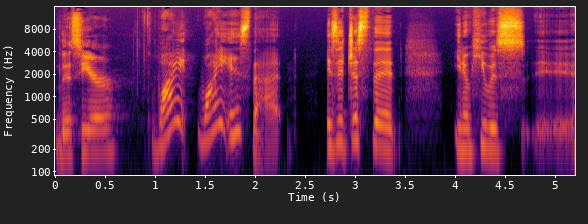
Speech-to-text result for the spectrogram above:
this year. Why why is that? Is it just that you know, he was uh,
